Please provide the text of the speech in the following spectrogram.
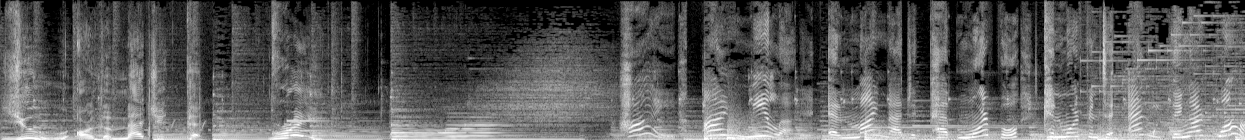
you are the magic pet. Great! Hi, I'm Mila, and my magic pet Morphle can morph into anything I want.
